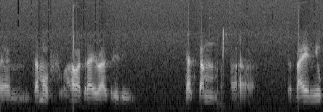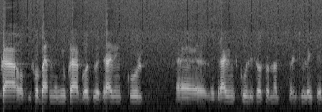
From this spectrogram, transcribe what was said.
um, some of our drivers really just come uh, buy a new car or before buying a new car go to a driving school uh, the driving school is also not regulated.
